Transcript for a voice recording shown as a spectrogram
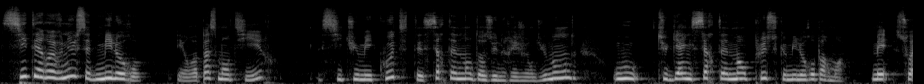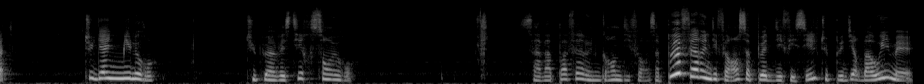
Si tes revenus, c'est de 1000 euros, et on va pas se mentir, si tu m'écoutes, tu es certainement dans une région du monde où tu gagnes certainement plus que 1000 euros par mois. Mais soit, tu gagnes 1000 euros. Tu peux investir 100 euros ça va pas faire une grande différence. Ça peut faire une différence, ça peut être difficile. Tu peux dire, bah oui, mais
